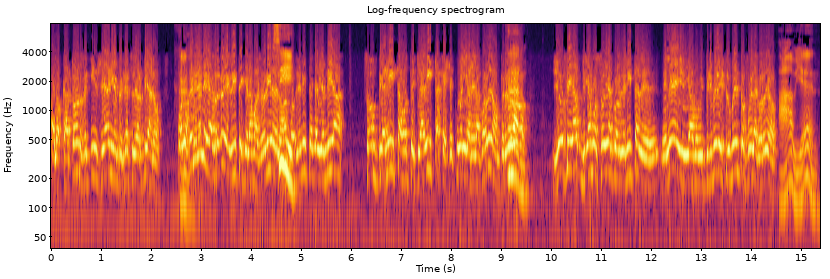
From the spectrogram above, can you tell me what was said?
a los 14, 15 años empecé a estudiar piano. Por lo general es al revés, viste que la mayoría de Sí. los acordeonistas que hay hoy en día son pianistas o tecladistas que se cuelgan el acordeón, pero Claro. no, yo digamos soy acordeonista de, de ley, digamos, mi primer instrumento fue el acordeón. Ah, bien.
